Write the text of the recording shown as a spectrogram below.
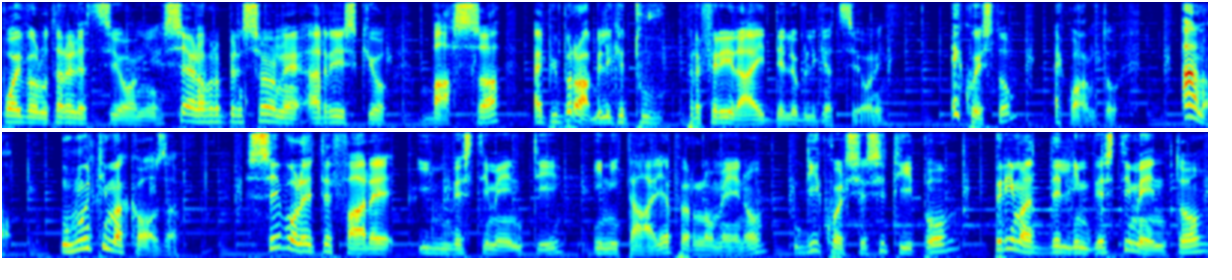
puoi valutare le azioni. Se hai una propensione al rischio bassa, è più probabile che tu preferirai delle obbligazioni. E questo è quanto. Ah no, un'ultima cosa. Se volete fare investimenti, in Italia perlomeno, di qualsiasi tipo, prima dell'investimento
